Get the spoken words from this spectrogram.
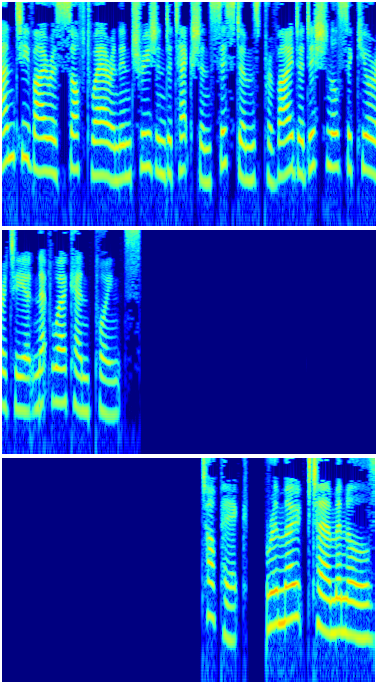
Antivirus software and intrusion detection systems provide additional security at network endpoints. Topic: Remote terminals.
